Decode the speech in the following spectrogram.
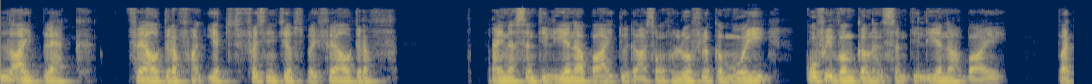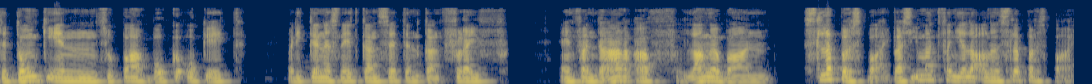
Laai plek, Velddrif gaan eet vis en chips by Velddrif. Ry na Sint Helena Bay toe, daar's 'n ongelooflike mooi koffiewinkel in Sint Helena Bay wat 'n donkie en so paar bokke ook het wat die kinders net kan sit en kan vryf en van daar af Langebaan Slippersbaai. Was iemand van julle al in Slippersbaai?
